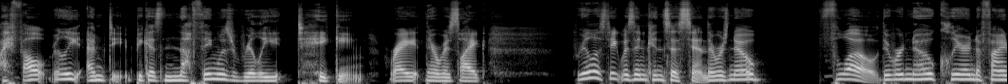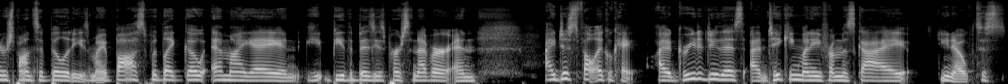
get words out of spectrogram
I felt really empty because nothing was really taking, right? There was like, real estate was inconsistent. There was no flow. There were no clear and defined responsibilities. My boss would like go MIA and be the busiest person ever. And I just felt like, okay, I agree to do this. I'm taking money from this guy, you know, just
